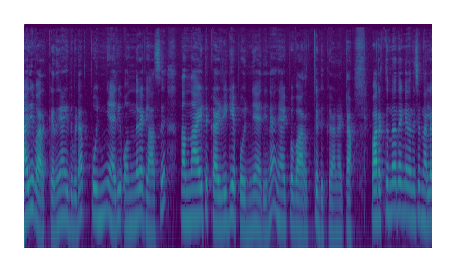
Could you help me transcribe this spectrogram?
അരി വറക്കരുത്. ഞാൻ ഇതിവിടെ പൊന്നി അരി ഒന്നര ഗ്ലാസ് നന്നായിട്ട് കഴുകിയ പൊന്നി അരിനെ ഞാൻ ഇപ്പോൾ വറുത്തെടുക്കുകയാണ് കേട്ടോ. വറക്കുന്നത് എങ്ങനെയാണെന്ന് വെച്ചാൽ നല്ല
